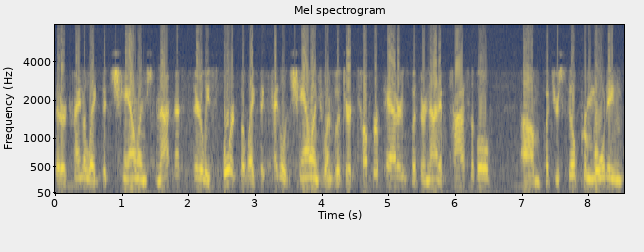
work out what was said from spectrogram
that are kind of like the challenge, not necessarily sport, but like the Kegel challenge ones, which are tougher patterns, but they're not impossible. Um, but you're still promoting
